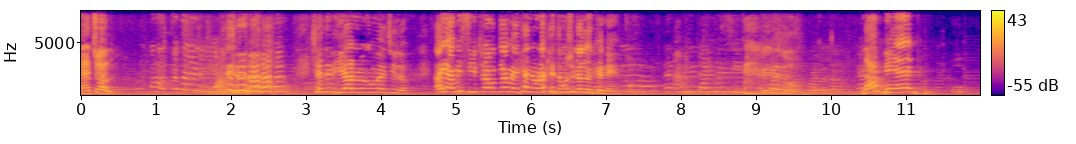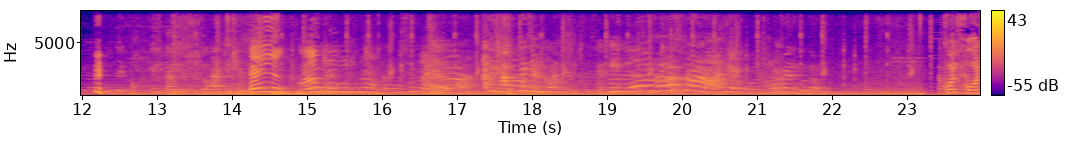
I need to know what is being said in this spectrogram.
হ্যাঁ চল। সেদিন হিয়ার ওরকম হয়েছিল। এই আমি সিট রাখলাম এখানে, ওরা খেতে বসে গেল এখানে না, ব্যাগ। এই এখন ফোন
